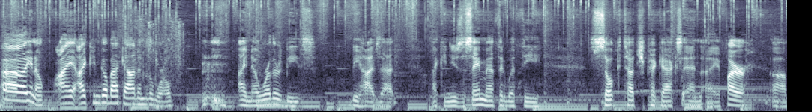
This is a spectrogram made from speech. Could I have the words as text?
uh, you know, I, I can go back out into the world. I know where there's bees, beehives at. I can use the same method with the silk touch pickaxe and a fire, uh,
